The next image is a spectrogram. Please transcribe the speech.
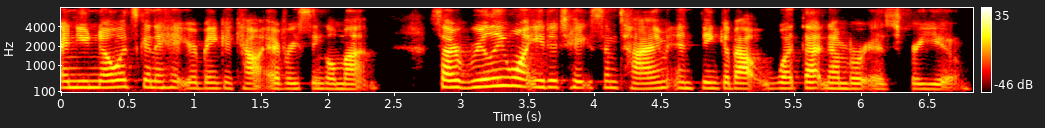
and you know it's going to hit your bank account every single month. So I really want you to take some time and think about what that number is for you.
